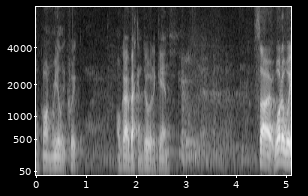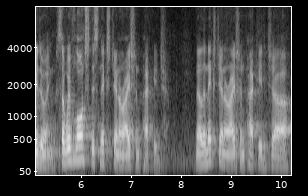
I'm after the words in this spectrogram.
I've gone really quick. I'll go back and do it again. So what are we doing? So we've launched this next generation package. Now the next generation package uh,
